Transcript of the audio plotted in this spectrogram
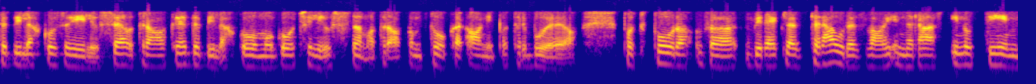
da bi lahko zajeli vse otroke, da bi lahko omogočili vsem otrokom to, kar oni potrebujejo, podporo v, bi rekla, zdrav razvoj in rast in v tem,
